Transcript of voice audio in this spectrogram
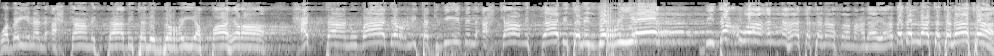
وبين الأحكام الثابتة للذرية الطاهرة. حتى نبادر لتكذيب الأحكام الثابتة للذرية بدعوى أنها تتنافى مع الآية. ابدا لا تتنافى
